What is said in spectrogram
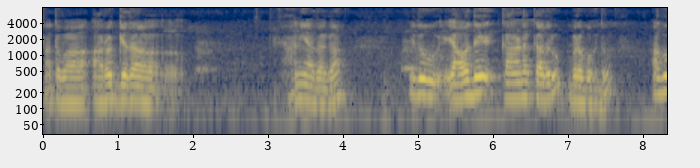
ಅಥವಾ ಆರೋಗ್ಯದ, ಹಾನಿಯಾದಾಗ ಇದು ಯಾವುದೇ ಕಾರಣಕ್ಕಾದರೂ ಬರಬಹುದು. ಹಾಗೂ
